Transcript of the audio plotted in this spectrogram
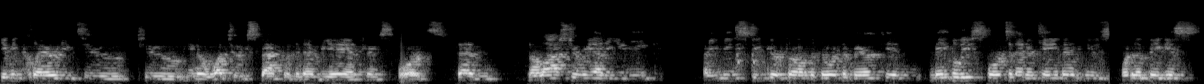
giving clarity to, to, you know, what to expect with an MBA entering sports. Then the last year we had a unique a unique speaker from the North American Maple Leaf Sports and Entertainment, who's one of the biggest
